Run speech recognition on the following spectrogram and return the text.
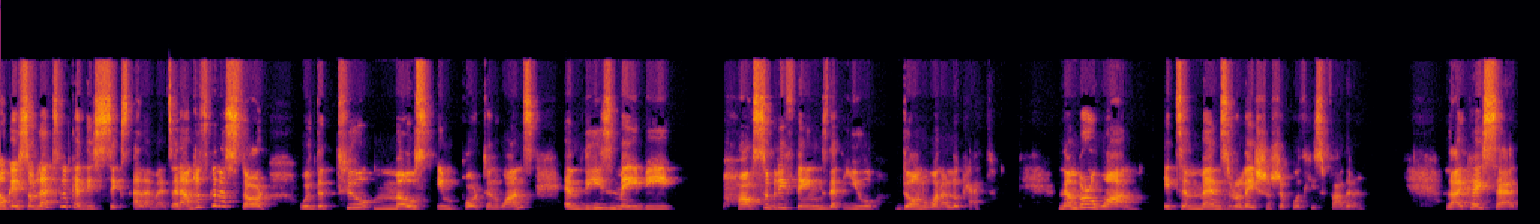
Okay, so let's look at these six elements. And I'm just going to start with the two most important ones. And these may be possibly things that you don't want to look at. Number one, it's a man's relationship with his father. Like I said,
